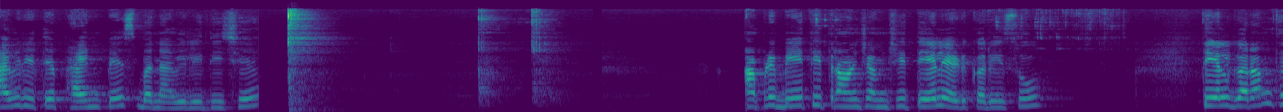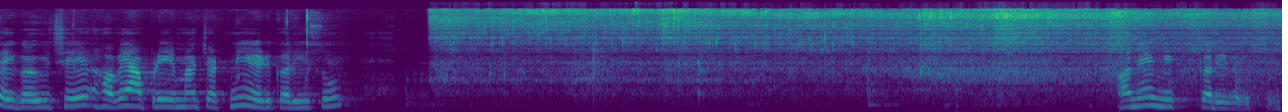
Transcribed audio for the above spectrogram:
આવી રીતે ફાઇન પેસ્ટ બનાવી લીધી છે. આપણે બેથી ત્રણ ચમચી તેલ એડ કરીશું. તેલ ગરમ થઈ ગયું છે. હવે આપણે એમાં ચટણી એડ કરીશું. અને મિક્સ કરી લઈશું.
